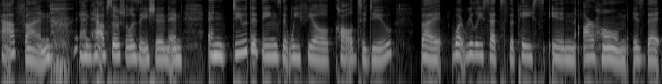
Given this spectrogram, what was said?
have fun and have socialization and and do the things that we feel called to do but what really sets the pace in our home is that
